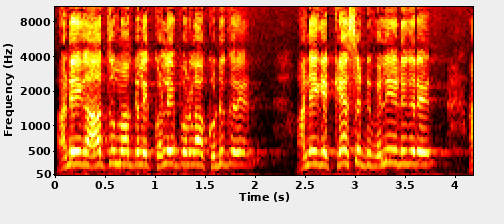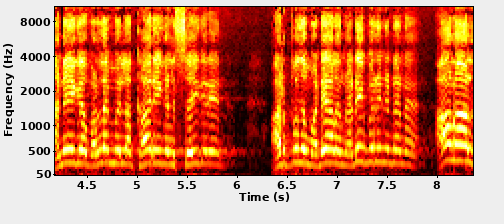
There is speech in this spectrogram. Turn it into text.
அநேக ஆத்துமாக்களை கொள்ளை பொருளாக கொடுக்கிறேன். அநேக கேசட் வெளியிடுகிறேன். அநேக வல்லமில்ல காரியங்கள் செய்கிறேன். அற்புதம் அடையாளம் நடைபெறுகின்றன. ஆனால்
